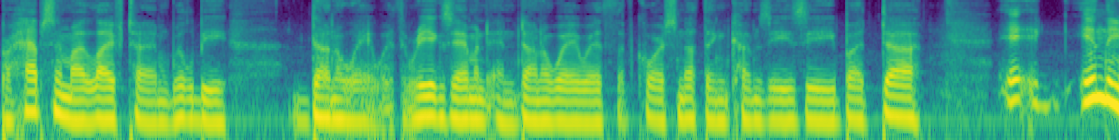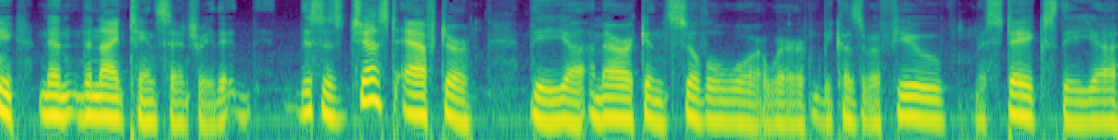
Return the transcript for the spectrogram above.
perhaps in my lifetime, will be done away with, re examined and done away with. Of course, nothing comes easy, but. Uh, in the the 19th century, this is just after the uh, American Civil War, where because of a few mistakes, the uh,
